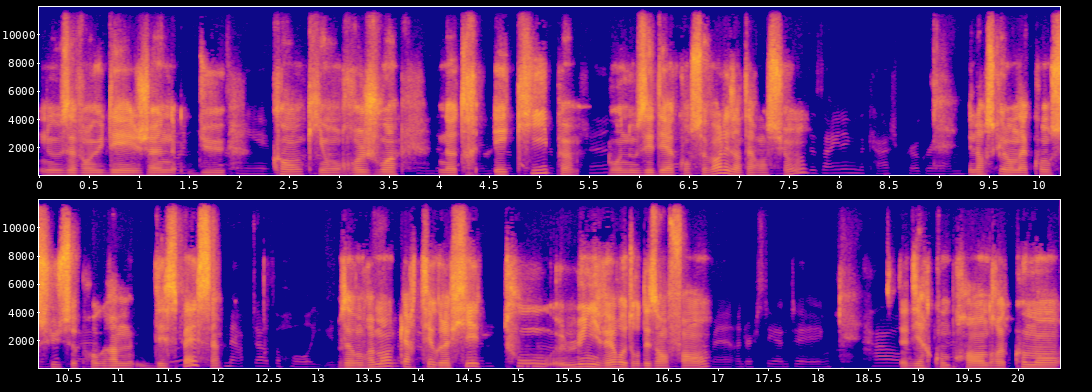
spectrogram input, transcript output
Nous avons eu des jeunes du camp qui ont rejoint notre équipe pour nous aider à concevoir les interventions. Lorsque l'on a conçu ce programme d'espèces, nous avons vraiment cartographié tout l'univers autour des enfants, c'est-à-dire comprendre comment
